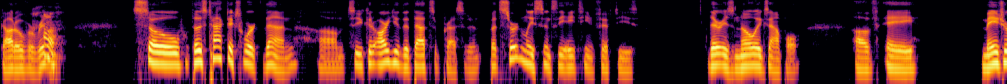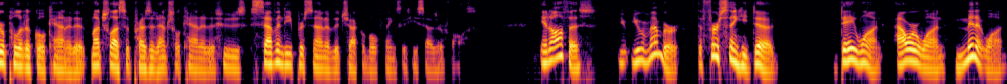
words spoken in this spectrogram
got overridden. Huh. So those tactics worked then. Um, so you could argue that that's a precedent, but certainly since the 1850s, there is no example of a major political candidate, much less a presidential candidate, whose 70% of the checkable things that he says are false. In office, you, you remember the first thing he did, day one, hour one, minute one,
